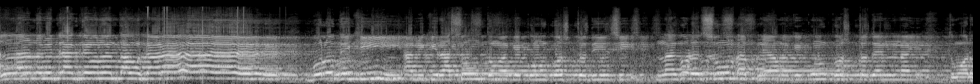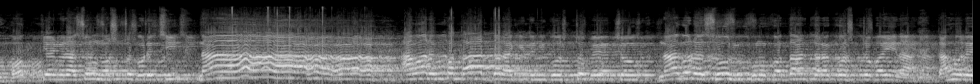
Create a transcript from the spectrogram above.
আল্লাহ নবী ডাক দিয়ে বললেন তালকা রে, বলো দেখি, আমি কি রাসূল তোমাকে কোনো কষ্ট দিয়েছি? না গো রাসূল, আপনি আমাকে কোনো কষ্ট দেন নাই। তোমার হক কি আমি রাসূল নষ্ট করেছি। না, আমার কথার দ্বারা কি তুমি কষ্ট পেয়েছ? না গো রাসূল, কোনো কথার দ্বারা কষ্ট পাই না। তাহলে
